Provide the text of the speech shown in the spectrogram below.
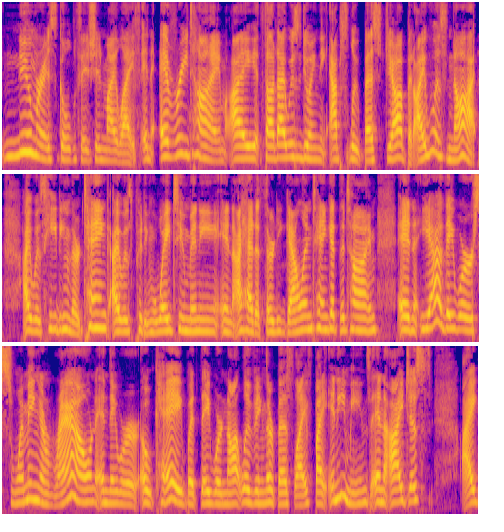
numerous goldfish in my life and every time I thought I was doing the absolute best job, but I was not. I was heating their tank. I was putting way too many and I had a 30 gallon tank at the time. And yeah, they were swimming around and they were okay, but they were not living their best life by any means. And I just, I,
